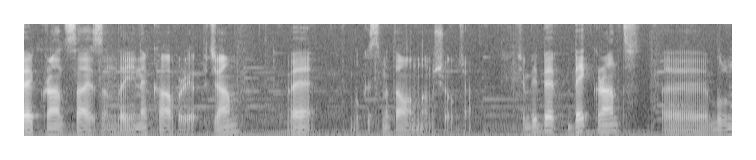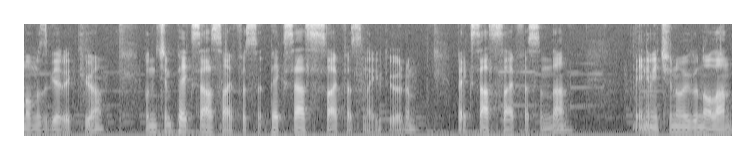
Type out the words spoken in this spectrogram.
Background size'ını da yine cover yapacağım. Ve bu kısmı tamamlamış olacağım. Şimdi bir background e, bulmamız gerekiyor. Bunun için Pexels sayfası, Pexels sayfasına gidiyorum. Pexels sayfasından benim için uygun olan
